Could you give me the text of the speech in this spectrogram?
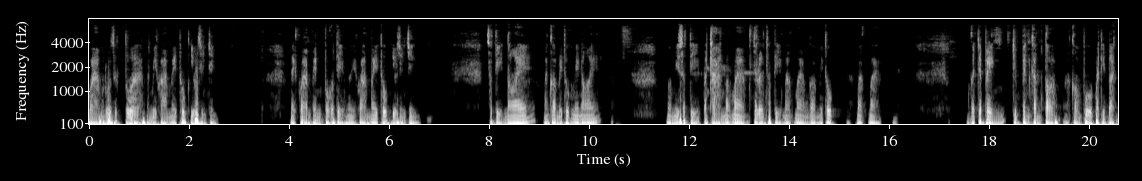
ความรู้สึกตัวมันมีความไม่ทุกข์อยู่จริง ๆ ในความเป็นปกติมันมีความไม่ทุกข์อยู่จริง ๆ สติน้อยมันก็ไม่ทุกข์น้อยๆมันมีสติประฐานมากๆ เจริญสติมากๆมันก็ไม่ทุกข์มากๆ มันก็จะเป็นจึงเป็นคำตอบของผู้ปฏิบัติ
